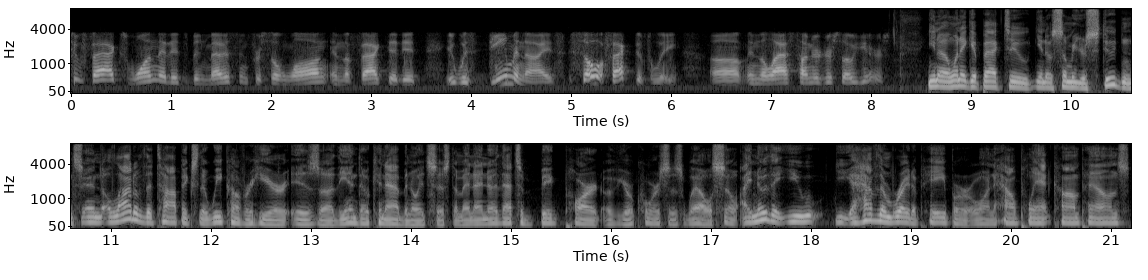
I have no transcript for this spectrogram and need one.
two facts: one, that it's been medicine for so long, and the fact that it it was demonized so effectively. Uh, in the last hundred or so years. You know, I want to get back to you know some of your students, and a lot of the topics that we cover here is uh, the endocannabinoid system, and I know that's a big part of your course as well. So I know that you you have them write a paper on how plant compounds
